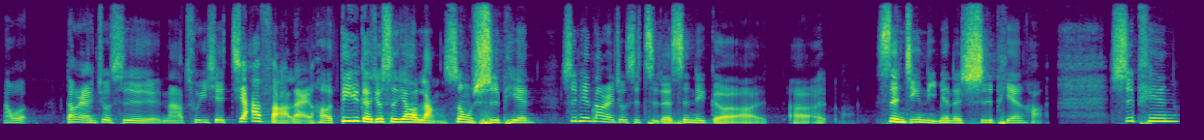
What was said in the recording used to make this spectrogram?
那我当然就是拿出一些加法来哈。第一个就是要朗诵诗篇，诗篇当然就是指的是那个呃圣经里面的诗篇哈。诗篇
